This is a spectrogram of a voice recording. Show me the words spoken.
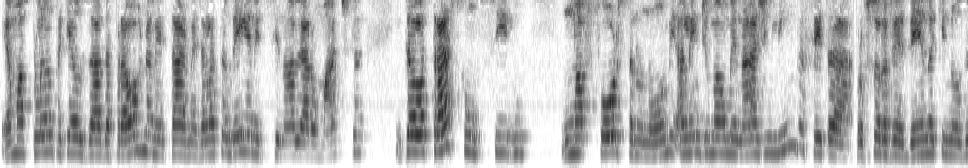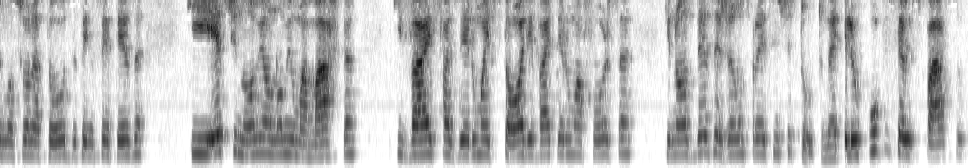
é uma planta que é usada para ornamentar, mas ela também é medicinal e aromática. Então, ela traz consigo uma força no nome, além de uma homenagem linda feita à professora Verbena, que nos emociona a todos. Eu tenho certeza que este nome é um nome, uma marca que vai fazer uma história, vai ter uma força que nós desejamos para esse instituto, né? Que ele ocupe seu espaço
